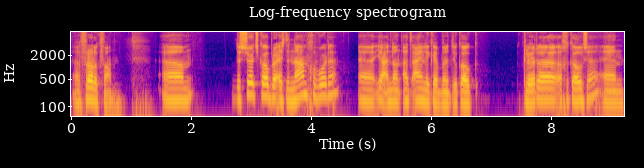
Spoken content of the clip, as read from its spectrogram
vrolijk van. Um, de Search Cobra is de naam geworden. ja, en dan uiteindelijk hebben we natuurlijk ook kleuren gekozen. En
